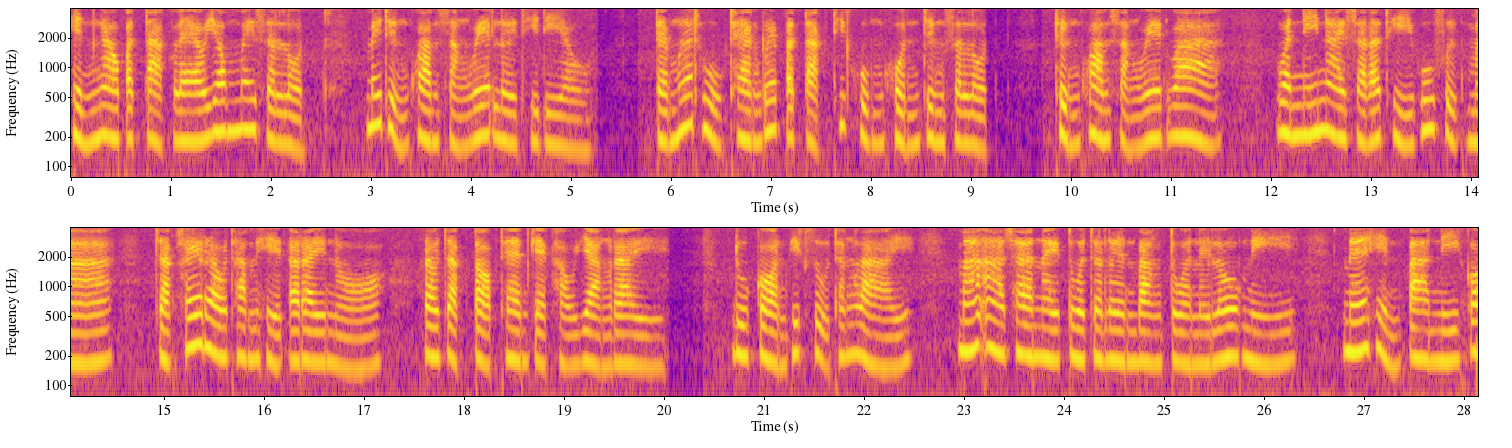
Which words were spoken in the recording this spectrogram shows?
เห็นเงาประตักแล้วย่อมไม่สลด ไม่ถึงความสังเวชเลยทีเดียว แต่เมื่อถูกแทงด้วยประตักที่ขุมขนจึงสลด ถึงความสังเวชว่า วันนี้นายสารถีผู้ฝึกม้าจักให้เราทำเหตุอะไรหนอ เราจักตอบแทนแก่เขาอย่างไร ดูก่อนภิกษุทั้งหลาย ม้าอาชาในตัวเจริญบางตัวในโลกนี้ แม้เห็นปานนี้ก็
